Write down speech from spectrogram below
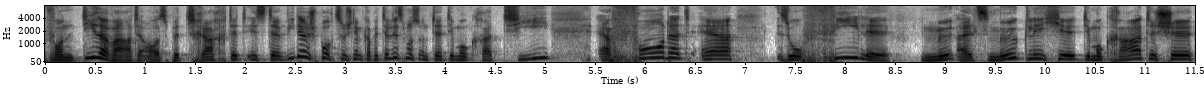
Von dieser Warte aus betrachtet ist der Widerspruch zwischen dem Kapitalismus und der Demokratie, erfordert er so viele als mögliche demokratische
